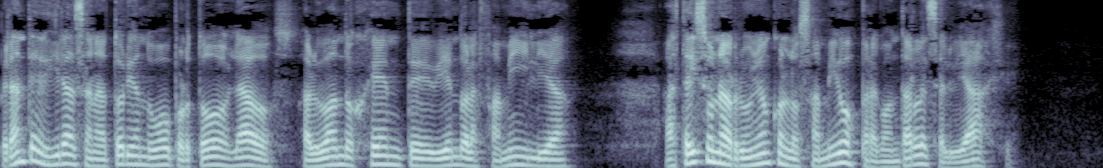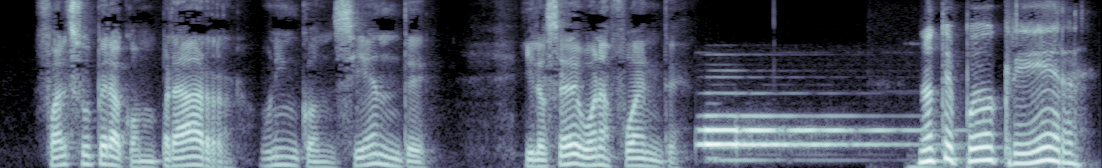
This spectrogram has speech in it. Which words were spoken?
Pero antes de ir al sanatorio anduvo por todos lados, saludando gente, viendo a la familia. Hasta hizo una reunión con los amigos para contarles el viaje. Fue al súper a comprar, un inconsciente. Y lo sé de buena fuente. No te puedo creer.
